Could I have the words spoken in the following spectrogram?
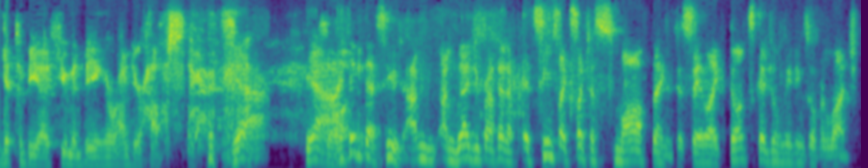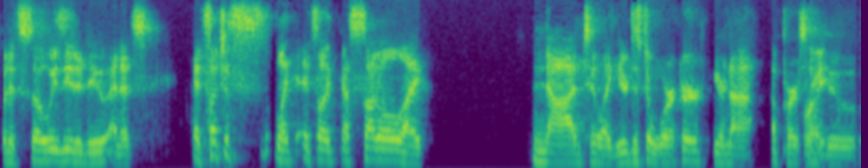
get to be a human being around your house. So- Yeah. Yeah, So- I think that's huge. I'm I'm glad you brought that up. It seems like such a small thing to say like don't schedule meetings over lunch, but it's so easy to do and it's it's such a, like it's like a subtle like nod to like you're just a worker, you're not a person Right. who,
